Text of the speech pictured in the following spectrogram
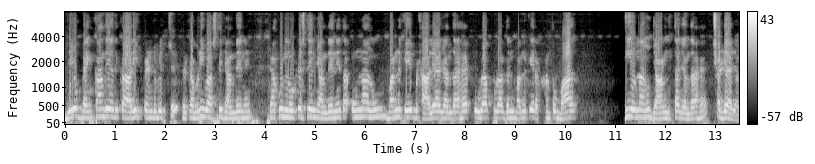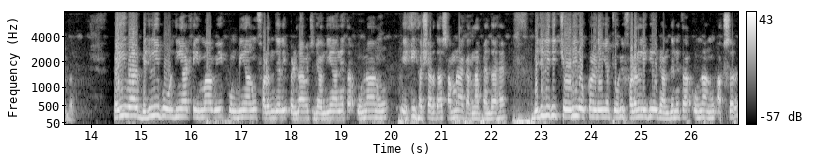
ਜੇ ਉਹ ਬੈਂਕਾਂ ਦੇ ਅਧਿਕਾਰੀ ਪਿੰਡ ਵਿੱਚ ਰਿਕਵਰੀ ਵਾਸਤੇ ਜਾਂਦੇ ਨੇ ਜਾਂ ਕੋਈ ਨੋਟਿਸ ਦੇਣ ਜਾਂਦੇ ਨੇ, ਤਾਂ ਉਹਨਾਂ ਨੂੰ ਬੰਨ ਕੇ ਬਿਠਾ ਲਿਆ ਜਾਂਦਾ ਹੈ। ਪੂਰਾ ਪੂਰਾ ਦਿਨ ਬੰਨ ਕੇ ਰੱਖਣ ਤੋਂ ਬਾਅਦ ਹੀ ਉਹਨਾਂ ਨੂੰ ਜਾਣ ਦਿੱਤਾ ਜਾਂਦਾ ਹੈ, ਛੱਡਿਆ ਜਾਂਦਾ। ਕਈ ਵਾਰ ਬਿਜਲੀ ਬੋਰਡ ਦੀਆਂ ਟੀਮਾਂ ਵੀ ਕੁੰਡੀਆਂ ਨੂੰ ਫੜਨ ਦੇ ਲਈ ਪਿੰਡਾਂ ਵਿੱਚ ਜਾਂਦੀਆਂ ਨੇ ਤਾਂ ਉਹਨਾਂ ਨੂੰ ਇਹੀ ਹਸ਼ਰ ਦਾ ਸਾਹਮਣਾ ਕਰਨਾ ਪੈਂਦਾ ਹੈ। ਬਿਜਲੀ ਦੀ ਚੋਰੀ ਰੋਕਣ ਲਈ ਜਾਂ ਚੋਰੀ ਫੜਨ ਲਈ ਜੇ ਉਹ ਜਾਂਦੇ ਨੇ ਤਾਂ ਉਹਨਾਂ ਨੂੰ ਅਕਸਰ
